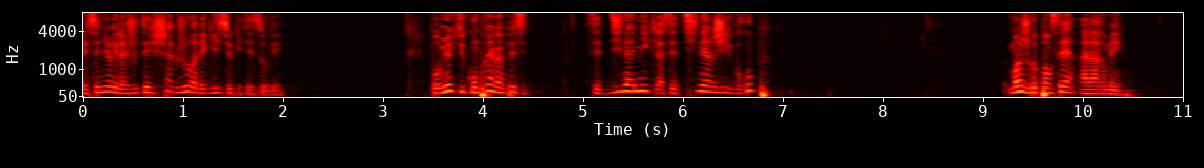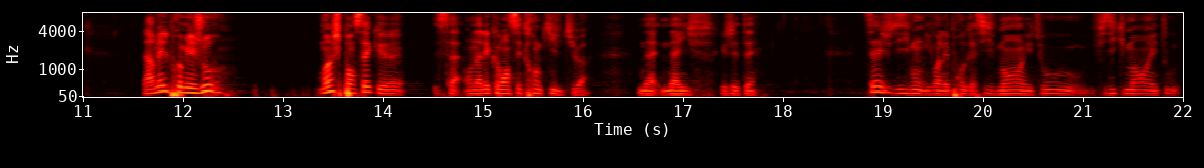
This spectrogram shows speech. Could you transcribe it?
Et le Seigneur, il ajoutait chaque jour à l'église ceux qui étaient sauvés. Pour mieux que tu comprennes un peu cette, cette dynamique-là, cette synergie de groupe, moi, je repensais à l'armée. L'armée, le premier jour, moi, je pensais que ça, on allait commencer tranquille, tu vois, naïf que j'étais. Tu sais, je dis, ils vont, ils vont aller progressivement et tout, physiquement et tout.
